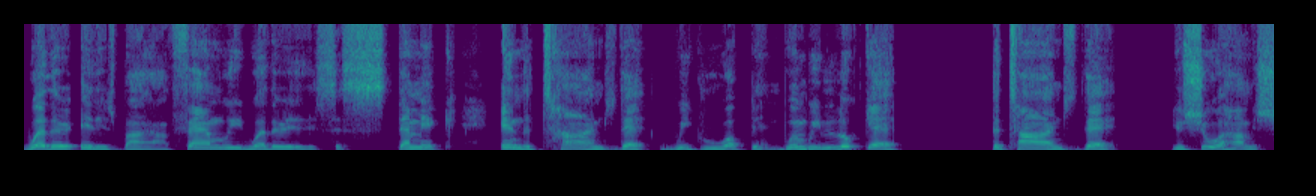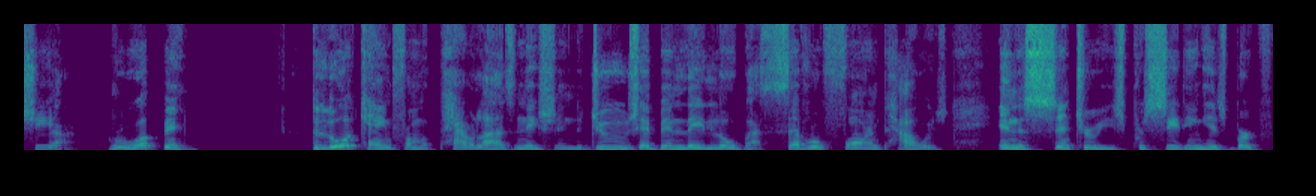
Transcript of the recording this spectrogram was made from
whether it is by our family, whether it is systemic in the times that we grew up in. When we look at the times that Yeshua HaMashiach grew up in, the Lord came from a paralyzed nation. The Jews had been laid low by several foreign powers in the centuries preceding his birth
